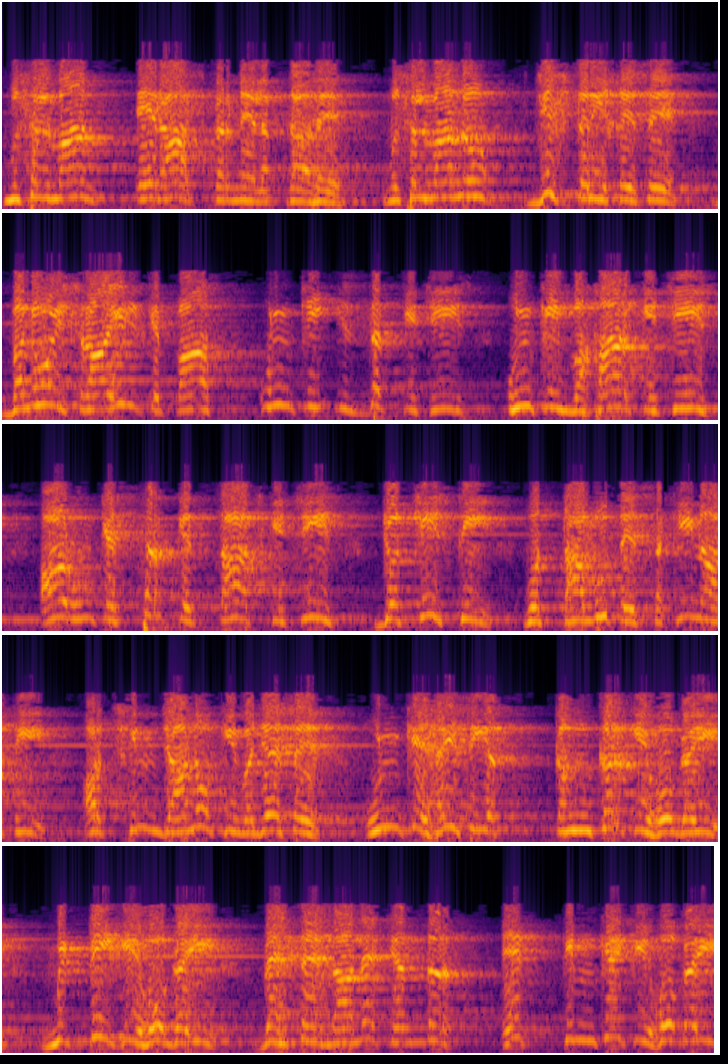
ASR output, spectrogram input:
مسلمان اعراض کرنے لگتا ہے۔ مسلمانوں، جس طریقے سے بنو اسرائیل کے پاس ان کی عزت کی چیز، ان کی وقار کی چیز اور ان کے سر کے تاج کی چیز، جو چیز تھی وہ تابوت سکینہ تھی اور چھن جانوں کی وجہ سے ان کی حیثیت کنکر کی ہو گئی، مٹی کی ہو گئی، بہتے نالے کے اندر ایک کنکے کی ہو گئی۔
